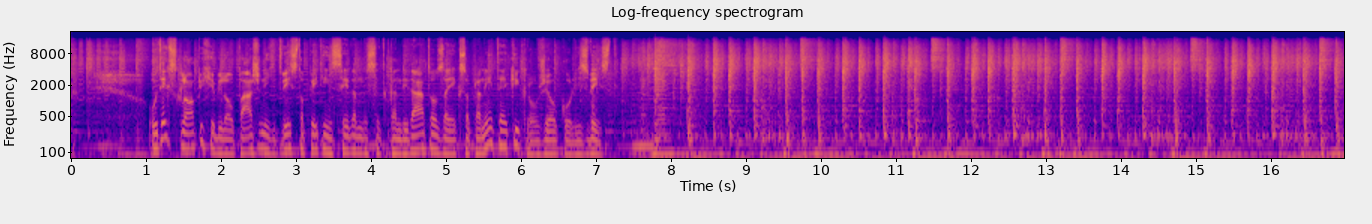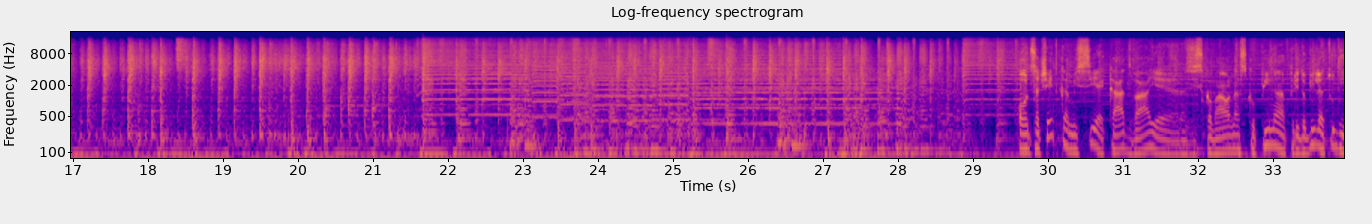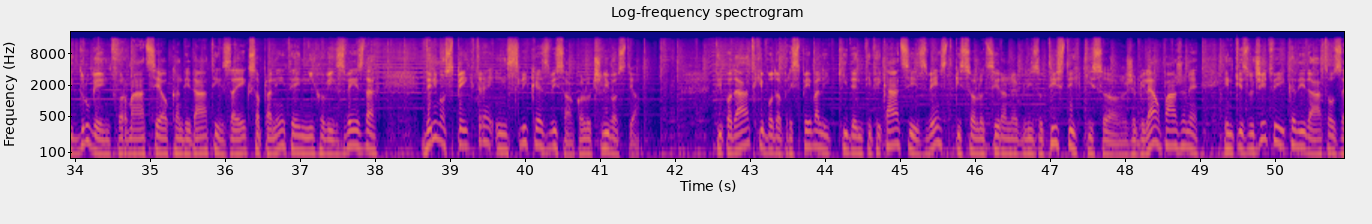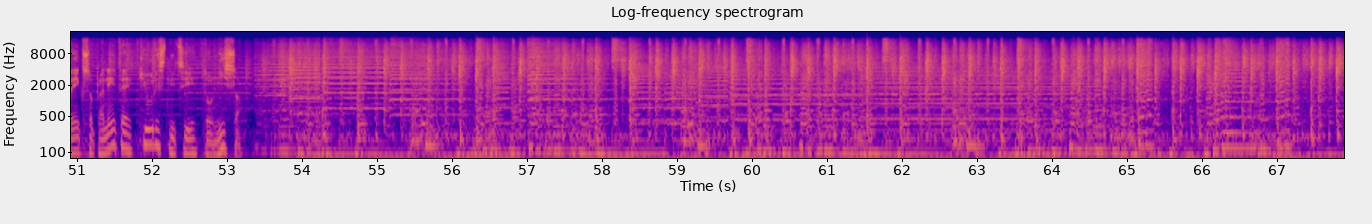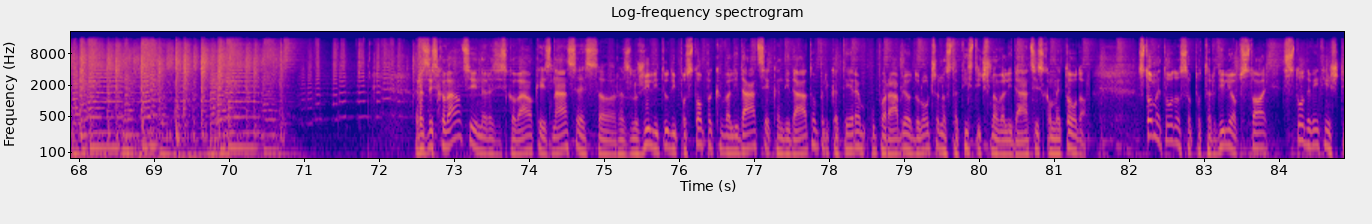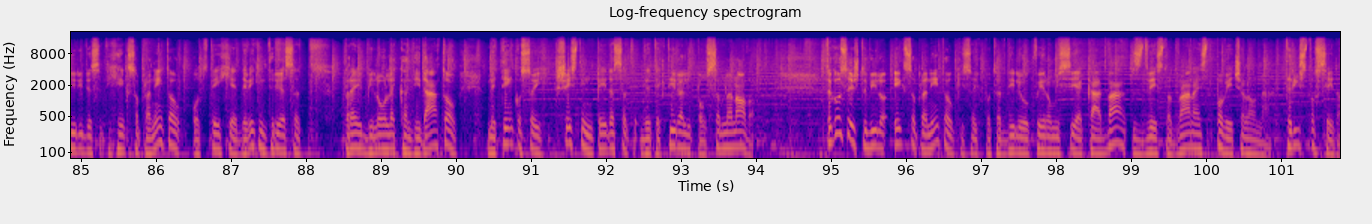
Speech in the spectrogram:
V teh sklopih je bilo opaženih 275 kandidatov za eksoplanete, ki krožijo okoli zvezd. Od začetka misije K2 je raziskovalna skupina pridobila tudi druge informacije o kandidatih za eksoplanete in njihovih zvezdah, denimo spektre in slike z visoko ločljivostjo. Ti podatki bodo prispevali k identifikaciji zvezd, ki so locirane blizu tistih, ki so že bile opažene, in k izločitvi kandidatov za eksoplanete, ki v resnici to niso. Raziskovalci in raziskovalke iz NASA so razložili tudi postopek validacije kandidatov, pri katerem uporabljajo določeno statistično validacijsko metodo. S to metodo so potrdili obstoj 149 heksoplanetov, od teh je 39 prej bilo le kandidatov, medtem ko so jih 56 detektirali povsem na novo. Tako se je število eksoplanetov, ki so jih potrdili v okviru misije K2, z 212 povečalo na 307.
